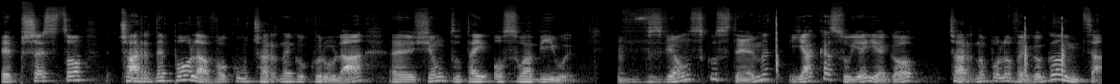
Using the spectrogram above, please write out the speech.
e, przez co czarne pola wokół czarnego króla się tutaj osłabiły. W związku z tym ja kasuję jego czarnopolowego gońca.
